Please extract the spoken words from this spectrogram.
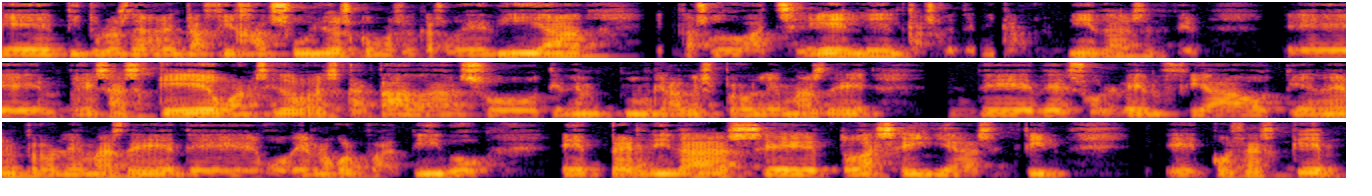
eh, títulos de renta fija suyos, como es el caso de DIA, el caso de OHL, el caso de Técnicas Unidas, es decir, eh, empresas que o han sido rescatadas o tienen graves problemas de, solvencia o tienen problemas de, gobierno corporativo, eh, pérdidas todas ellas, en fin, cosas que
